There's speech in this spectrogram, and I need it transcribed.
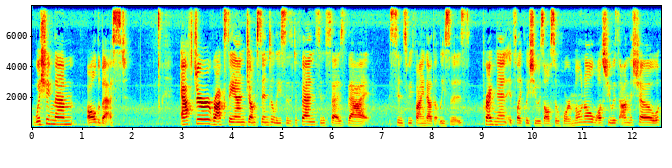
Wishing them all the best. After roxanne jumps into lisa's defense and says that since we find out that lisa is pregnant. It's likely she was also hormonal while she was on the show.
